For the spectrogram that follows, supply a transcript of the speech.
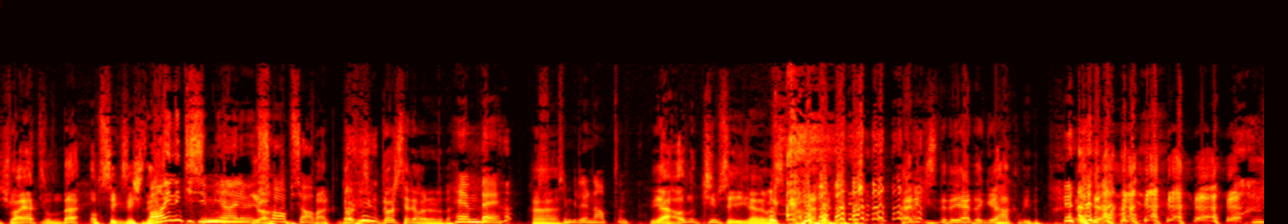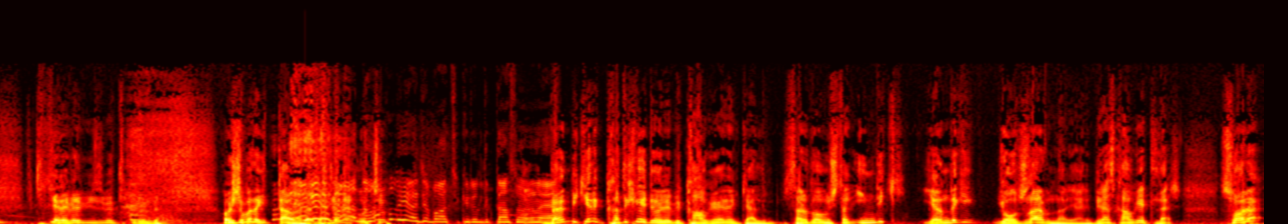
Şu hayat yolunda 38 yaşındayım. Aynı kişi mi yani? Yok. şap şap. Fark, 4, 4 sene var arada. Hem de. Ha. Kim bilir ne yaptın. Ya onu kimse ilgilenemez. Her ikisinde de yerden göğe haklıydım. İki kere benim yüzüme tükürüldü. Hoşuma da gitti ama. Mesela ne çok- yapılıyor acaba tükürüldükten sonra ya? Ben bir kere Kadıköy'de öyle bir kavgaya denk geldim. Sarı dolmuştan indik. Yanındaki yolcular bunlar yani. Biraz kavga ettiler. Sonra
